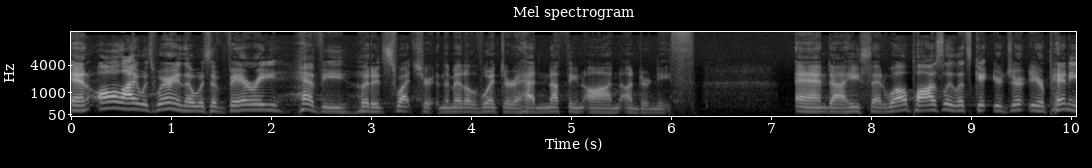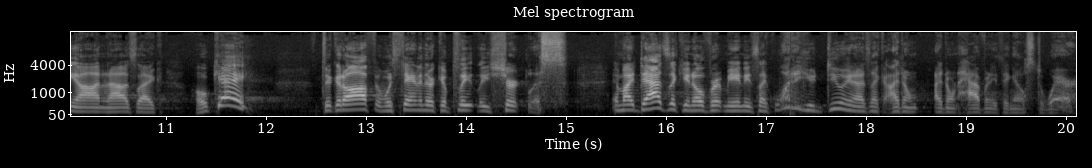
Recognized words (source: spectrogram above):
And all I was wearing, though, was a very heavy hooded sweatshirt in the middle of winter. It had nothing on underneath. And uh, he said, Well, Pausley, let's get your, your penny on. And I was like, Okay. Took it off and was standing there completely shirtless. And my dad's looking over at me and he's like, What are you doing? I was like, I don't, I don't have anything else to wear.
